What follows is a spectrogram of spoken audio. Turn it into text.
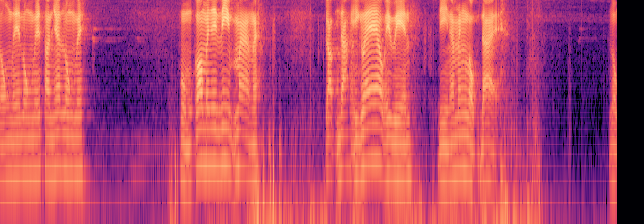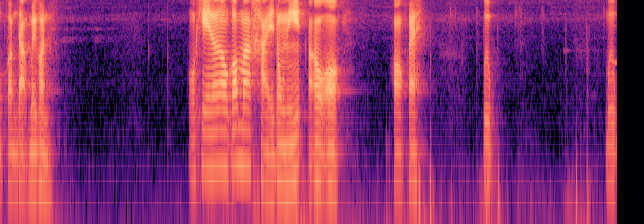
ลงเลยลงเลยตอนนี้ลงเลย ผมก็ไม่ได้รีบมากนะ กับดักอีกแล้วไอเวนดีนะแม่งหลบได้ หลบกับดักไปก่อน โอเคแล้วเราก็มาไขตรงนี้ เอาออก ออกไปปึ๊บปึ๊บ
